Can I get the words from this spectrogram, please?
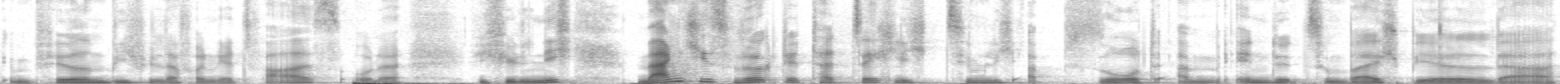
im Film, wie viel davon jetzt war es oder wie viel nicht. Manches wirkte tatsächlich ziemlich absurd. Am Ende zum Beispiel, da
